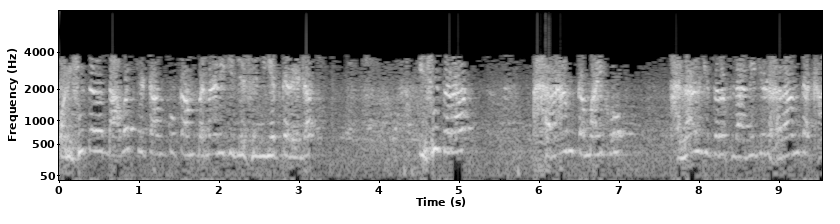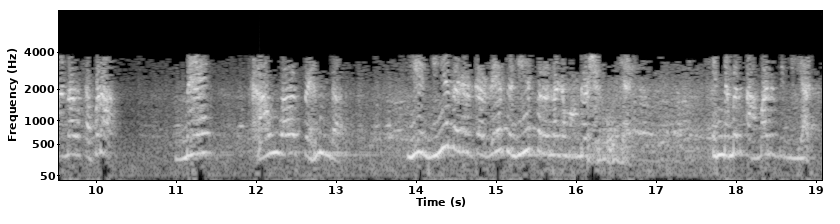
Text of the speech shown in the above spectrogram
اور اسی طرح دعوت کے کام کو کام بنانے کی جیسے نیت کرے گا، اسی طرح حرام کمائی کو حلال کی طرف لانے کے حرام کا کھانا اور کپڑا میں کھاؤں گا اور پہنوں گا۔ یہ نیت اگر کر رہے تو نیت پر اللہ کا معاملہ شروع ہو جائے۔ ان نمبر امال بھی نیت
